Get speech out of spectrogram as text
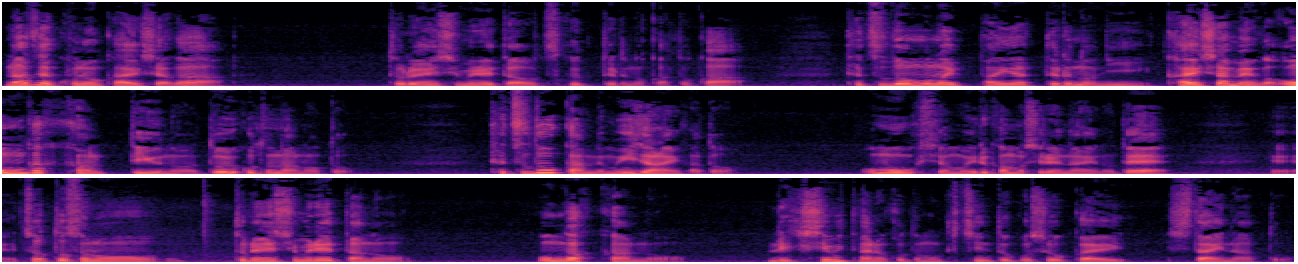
なぜこの会社がトレインシミュレーターを作ってるのかとか鉄道ものいっぱいやってるのに会社名が音楽館っていうのはどういうことなのと鉄道館でもいいじゃないかと思う人もいるかもしれないので、えー、ちょっとそのトレインシミュレーターの音楽館の歴史みたいなこともきちんとご紹介したいなと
